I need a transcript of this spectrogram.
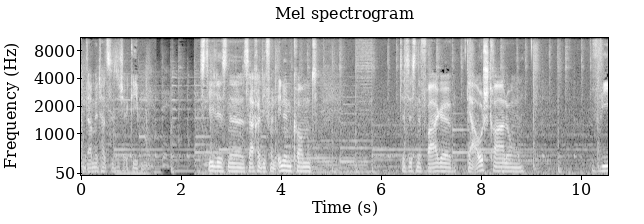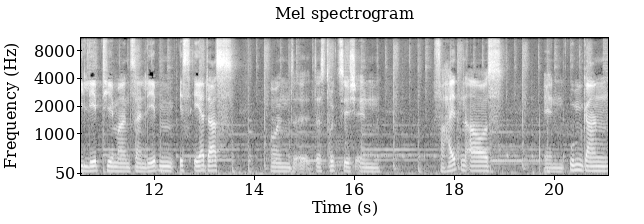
Und damit hat sie sich ergeben. Stil ist eine Sache, die von innen kommt. Das ist eine Frage der Ausstrahlung. Wie lebt jemand sein Leben? Ist er das? Und äh, das drückt sich in Verhalten aus, in Umgang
